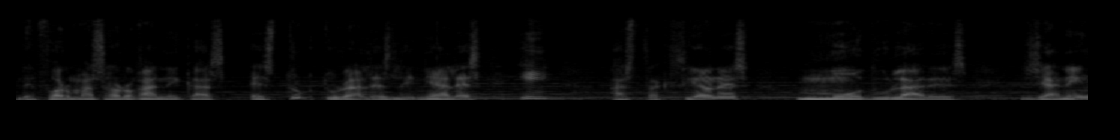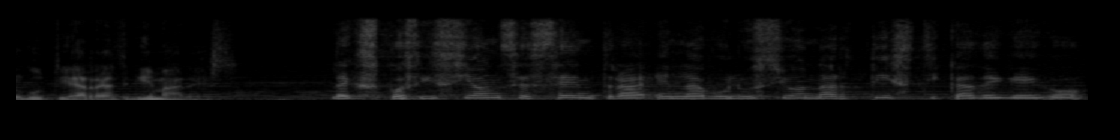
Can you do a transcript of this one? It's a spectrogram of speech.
de formas orgánicas, estructurales lineales y abstracciones modulares. Janine Gutiérrez Guimares. La exposición se centra en la evolución artística de Gego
